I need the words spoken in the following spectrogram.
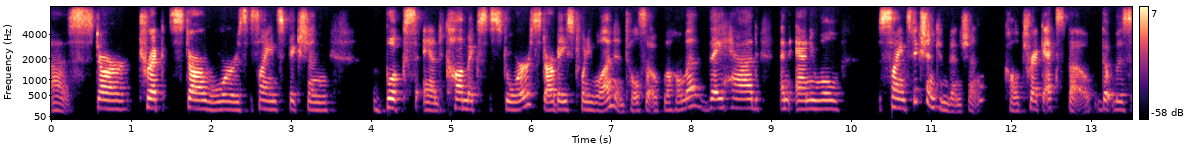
uh, Star Trek, Star Wars science fiction books and comics store, Starbase 21 in Tulsa, Oklahoma. They had an annual science fiction convention called Trek Expo that was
